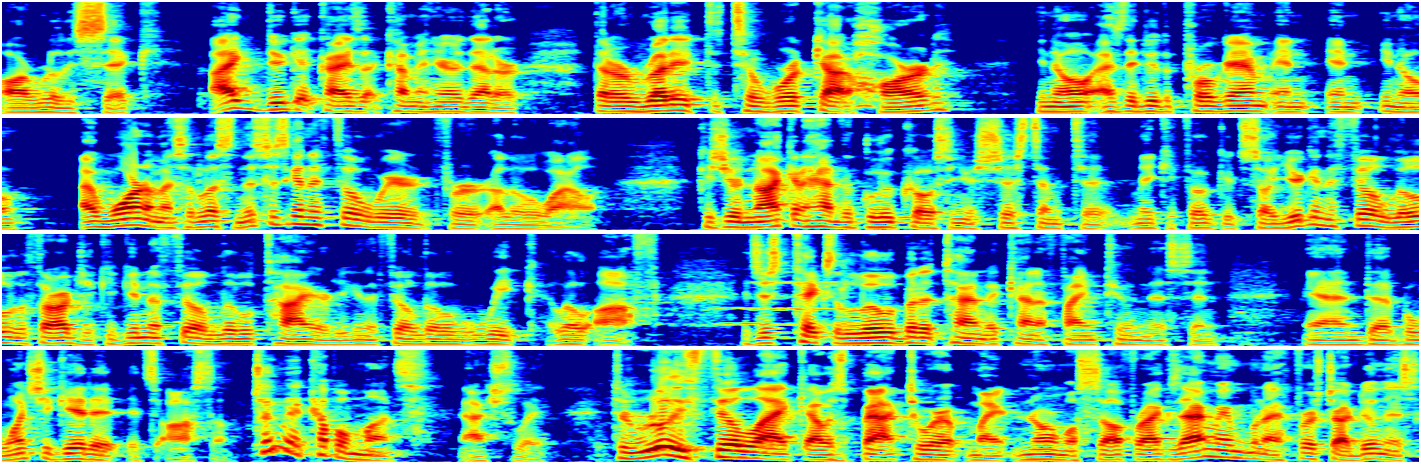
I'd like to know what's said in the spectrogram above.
are really sick. I do get guys that come in here that are, that are ready to, to work out hard, you know, as they do the program. And, and, you know, I warn them, I said, listen, this is going to feel weird for a little while because you're not going to have the glucose in your system to make you feel good. So you're going to feel a little lethargic. You're going to feel a little tired. You're going to feel a little weak, a little off. It just takes a little bit of time to kind of fine tune this. And, and uh, but once you get it, it's awesome. It took me a couple months actually to really feel like I was back to where my normal self, right? Because I remember when I first started doing this,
